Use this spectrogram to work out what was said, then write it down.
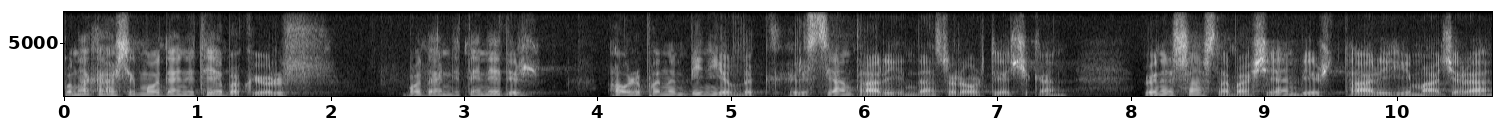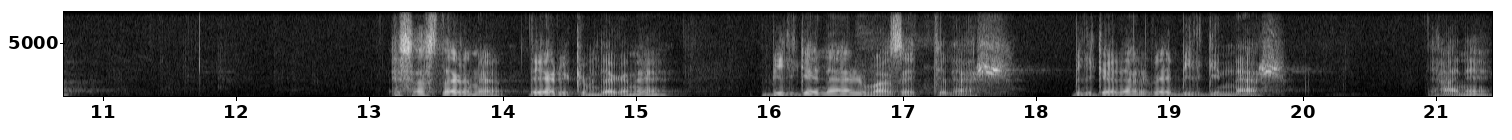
Buna karşılık moderniteye bakıyoruz. Modernite nedir? Avrupa'nın bin yıllık Hristiyan tarihinden sonra ortaya çıkan Rönesans'la başlayan bir tarihi macera. Esaslarını, değer hükümlerini bilgeler vazettiler. Bilgeler ve bilginler. Yani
